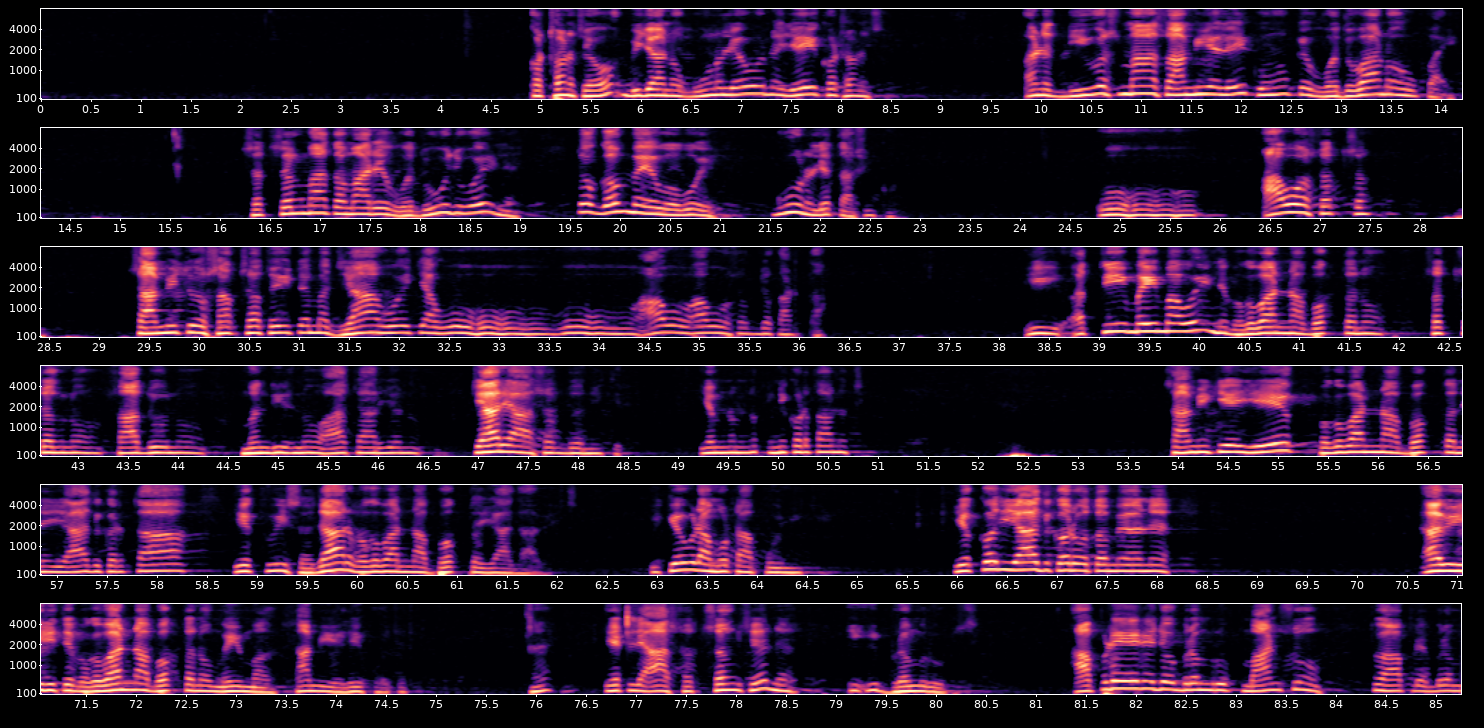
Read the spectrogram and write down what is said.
કઠણ છે હો. બીજાનો ગુણ લેવો ને એ કઠણ છે. અને દિવસમાં સ્વામીએ લખ્યું કે વધવાનો ઉપાય. સત્સંગમાં તમારે વધવું જ હોય ને, તો ગમે એવો હોય, ગુણ લેતા શીખો. ઓહો આવો સત્સંગ સ્વામી તો સાક્ષાત થઈ તેમાં જ્યાં હોય ત્યાં ઓહો હો હો ઓહો આવો આવો શબ્દ કાઢતા. એ અતિ મહિમા હોય ને ભગવાનના ભક્તનો, સત્સંગનો, સાધુનો, મંદિરનો, આચાર્યનો, ત્યારે આ શબ્દ નીકળે. એમને એમ નીકળતા નથી. સ્વામી કે એક ભગવાનના ભક્તને યાદ કરતા એકવીસ હજાર ભગવાનના ભક્ત યાદ આવે છે. એ કેવડા મોટા પુણ્ય એક જ યાદ કરો તમે અને આવી રીતે ભગવાનના ભક્તનો મહિમા સ્વામીએ લેખો છે. હે? એટલે આ સત્સંગ છે ને, એ એ બ્રહ્મરૂપ છે. આપણે એને જો બ્રહ્મરૂપ માનશું તો આપણે બ્રહ્મ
